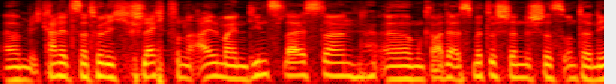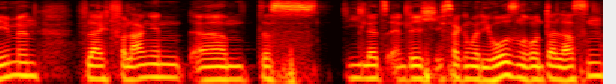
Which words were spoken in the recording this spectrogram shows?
ähm, ich kann jetzt natürlich schlecht von all meinen Dienstleistern, ähm, gerade als mittelständisches Unternehmen, vielleicht verlangen, ähm, dass die letztendlich, ich sage immer, die Hosen runterlassen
